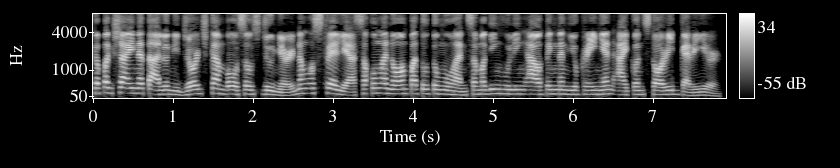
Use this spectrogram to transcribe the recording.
kapag siya ay natalo ni George Kambosos Jr. ng Australia sa kung ano ang patutunguhan sa maging huling outing ng Ukrainian icon's storied career.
